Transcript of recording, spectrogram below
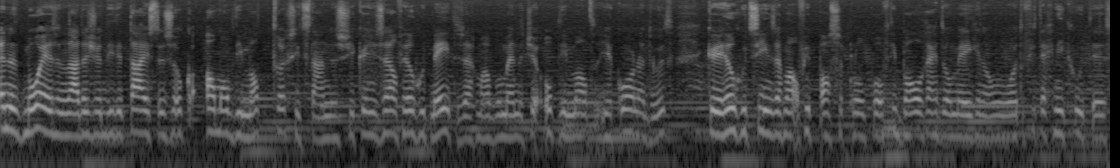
En het mooie is inderdaad dat je die details dus ook allemaal op die mat terug ziet staan. Dus je kunt jezelf heel goed meten, zeg maar. Op het moment dat je op die mat je corner doet, kun je heel goed zien zeg maar, of je passen kloppen, of die bal rechtdoor meegenomen wordt, of je techniek goed is.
